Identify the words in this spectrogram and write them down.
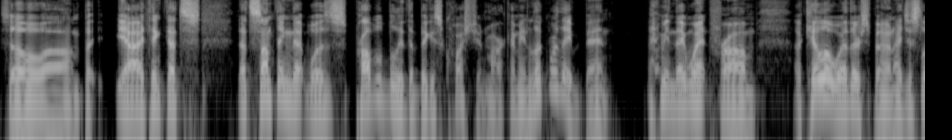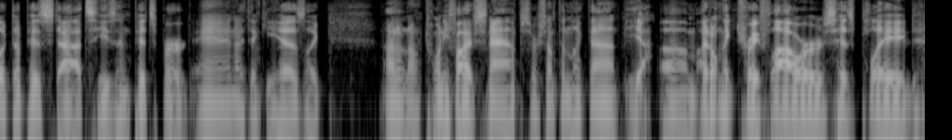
So, um, but yeah, I think that's that's something that was probably the biggest question mark. I mean, look where they've been. I mean, they went from Ahkello Witherspoon. I just looked up his stats. He's in Pittsburgh, and I think he has like I don't know, 25 snaps or something like that. Yeah. Um, I don't think Tre Flowers has played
